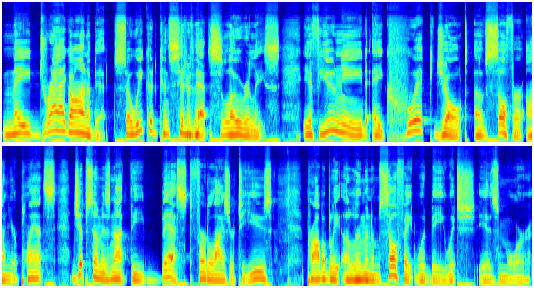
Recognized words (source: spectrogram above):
may drag on a bit, so we could consider that slow release. If you need a quick jolt of sulfur on your plants, gypsum is not the best fertilizer to use. Probably aluminum sulfate would be, which is more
